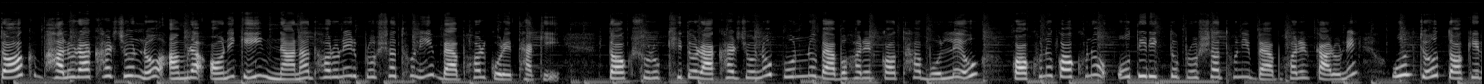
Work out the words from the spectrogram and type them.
ত্বক ভালো রাখার জন্য আমরা অনেকেই নানা ধরনের প্রসাধনী ব্যবহার করে থাকি। ত্বক সুরক্ষিত রাখার জন্য পণ্য ব্যবহারের কথা বললেও কখনো কখনো অতিরিক্ত প্রসাধনী ব্যবহারের কারণে উল্টো ত্বকের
